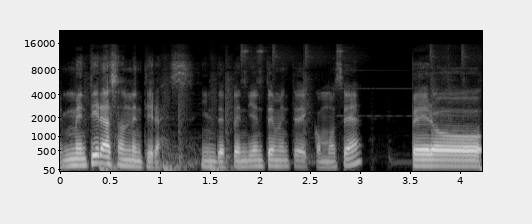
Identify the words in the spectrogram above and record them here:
mentiras son mentiras, independientemente de cómo sea pero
